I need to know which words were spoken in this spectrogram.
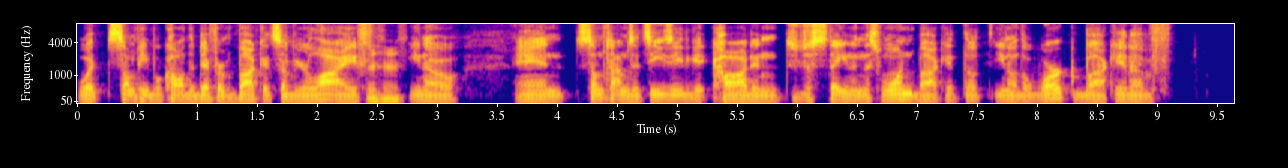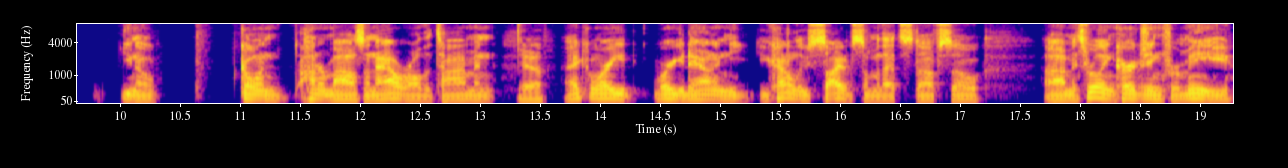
what some people call the different buckets of your life, Mhm. you know, and sometimes it's easy to get caught in just staying in this one bucket, the, you know, the work bucket of, you know, going 100 miles an hour all the time. And Yeah. it can wear you, wear you down and you, you kind of lose sight of some of that stuff. So, um, it's really encouraging for me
